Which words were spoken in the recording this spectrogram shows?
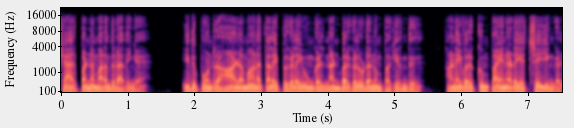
ஷேர் பண்ண மறந்துடாதீங்க. இது போன்ற ஆழமான தலைப்புகளை உங்கள் நண்பர்களுடனும் பகிர்ந்து அனைவருக்கும் பயனடையச் செய்யுங்கள்.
